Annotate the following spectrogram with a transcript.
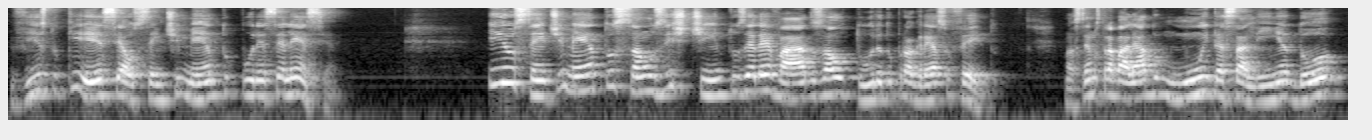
visto que esse é o sentimento por excelência. E os sentimentos são os instintos elevados à altura do progresso feito. Nós temos trabalhado muito essa linha do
